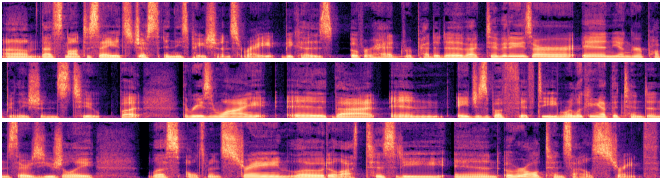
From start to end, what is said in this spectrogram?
Um, that's not to say it's just in these patients, right? Because overhead repetitive activities are in younger populations too. But the reason why is that in ages above 50, we're looking at the tendons, there's usually less ultimate strain, load, elasticity, and overall tensile strength.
